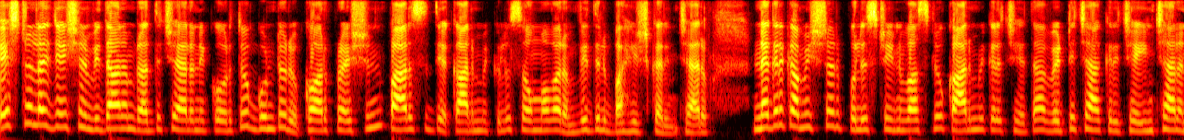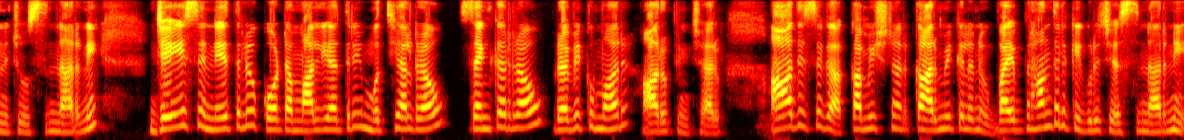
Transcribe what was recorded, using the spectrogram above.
నేషనలైజేషన్ విధానం రద్దు చేయాలని కోరుతూ గుంటూరు కార్పొరేషన్ పారిశుద్ధ్య కార్మికులు సోమవారం విధులు బహిష్కరించారు. నగర కమిషనర్ పులి శ్రీనివాసులు కార్మికుల చేత వెట్టి చాకరీ చేయించాలని చూస్తున్నారని జేఏసీ నేతలు కోట మాల్యాద్రి ముత్యాలరావు శంకర్రావు రవికుమార్ ఆరోపించారు. ఆ దిశగా కమిషనర్ కార్మికులను భయభ్రాంతులకి గురి చేస్తున్నారని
